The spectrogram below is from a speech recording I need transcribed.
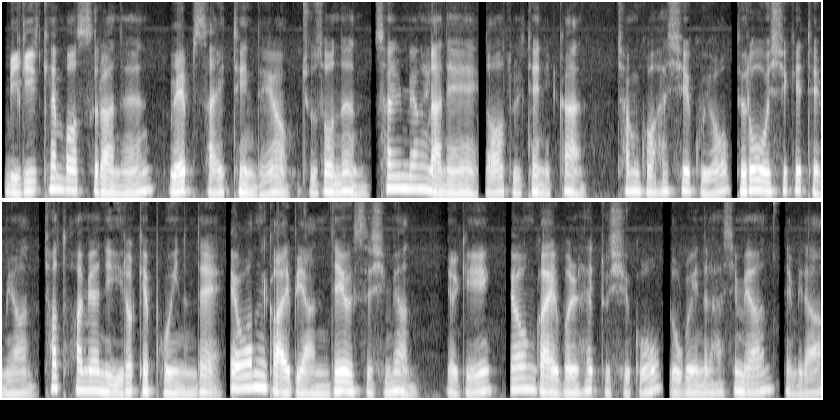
미리 캔버스라는 웹사이트인데요. 주소는 설명란에 넣어둘 테니까 참고하시고요. 들어오시게 되면 첫 화면이 이렇게 보이는데 회원 가입이 안 되어 있으시면 여기 회원 가입을 해 두시고 로그인을 하시면 됩니다.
